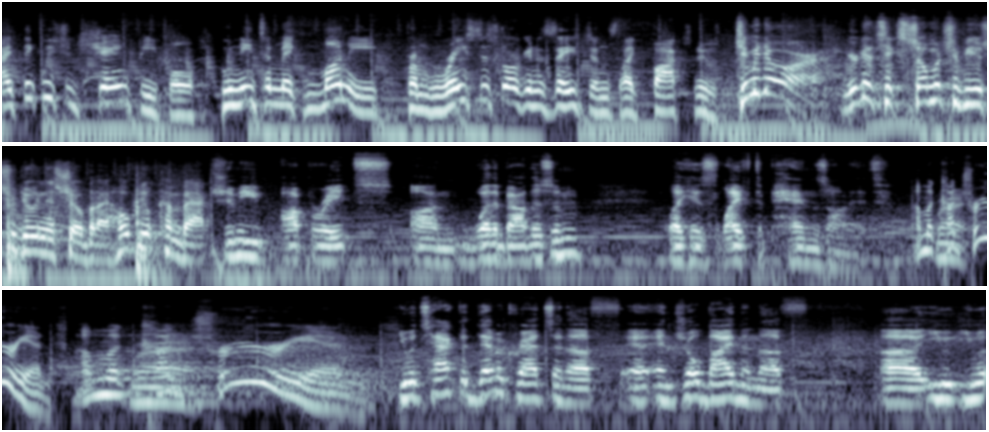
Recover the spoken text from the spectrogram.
I think we should shame people who need to make money from racist organizations like Fox News. Jimmy Dore, you're going to take so much abuse for doing this show, but I hope you'll come back. Jimmy operates on whataboutism like his life depends on it. I'm a contrarian. I'm a contrarian. You attack the Democrats enough and, and Joe Biden enough, uh, you you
